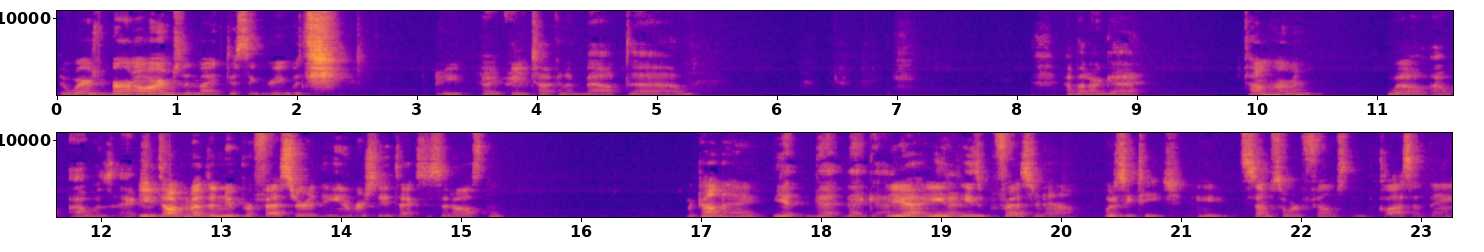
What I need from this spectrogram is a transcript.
that wears burnt orange that might disagree with you. Are you are, are you talking about um, how about our guy? Tom Herman? Well, I, I was actually you talking about the new professor at the University of Texas at Austin? McConaughey? yeah that that guy. Yeah, he, Yeah. he's a professor now. What does he teach? He some sort of film class, I think.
